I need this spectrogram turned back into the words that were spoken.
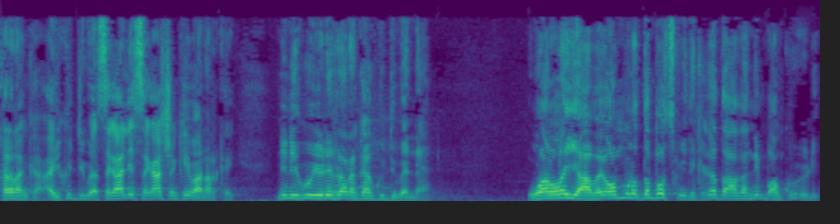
raranka ay ku dubaan sagaal iyo sagaashankii baan arkay. Nin igu yidhi rarankaan ku dubanaa. Waan la yaabay oo muna dambasku idinkaga daadanin baan ku idhi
